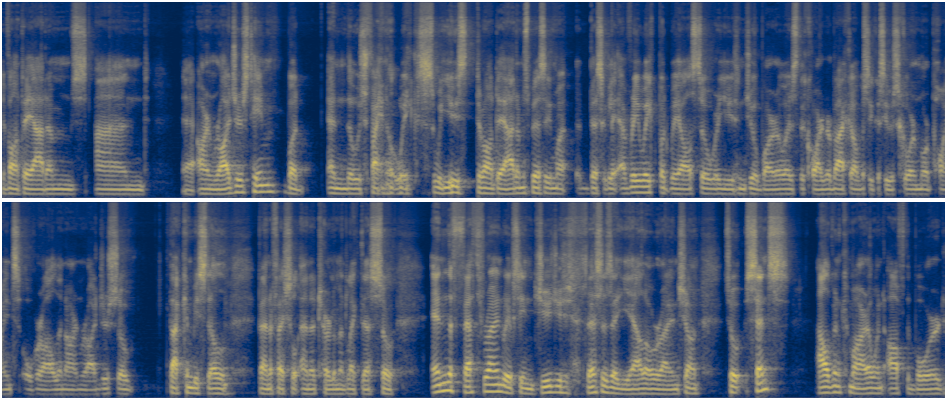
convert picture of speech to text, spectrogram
Davante Adams and uh, Aaron Rodgers team, but in those final weeks, we used Davante Adams basically basically every week, but we also were using Joe Burrow as the quarterback, obviously because he was scoring more points overall than Aaron Rodgers. So that can be still beneficial in a tournament like this. So in the fifth round, we've seen Juju. This is a yellow round, Shawn. So since Alvin Kamara went off the board,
